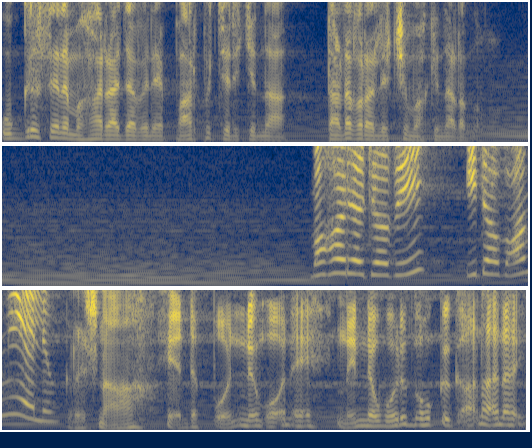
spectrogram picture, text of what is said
ഉഗ്രസേന മഹാരാജാവിനെ പാർപ്പിച്ചിരിക്കുന്ന തടവറ ലക്ഷ്യമാക്കി നടന്നു. മഹാരാജാവേ ഇതാ വാങ്ങിയാലും? കൃഷ്ണ എന്റെ പൊന്നു മോനെ നിന്നെ ഒരു നോക്ക് കാണാനായി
